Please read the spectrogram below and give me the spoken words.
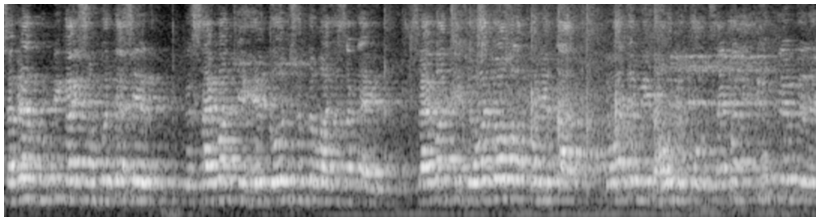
सगळ्यात मोठी काही संपत्ती असेल तर साहेबांचे हे दोन शब्द माझ्यासाठी आहेत. साहेबांचे जेव्हा जेव्हा मला फोन येतात तेव्हा ते मी धावून येतो. साहेबांनी खूप प्रेम दिले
